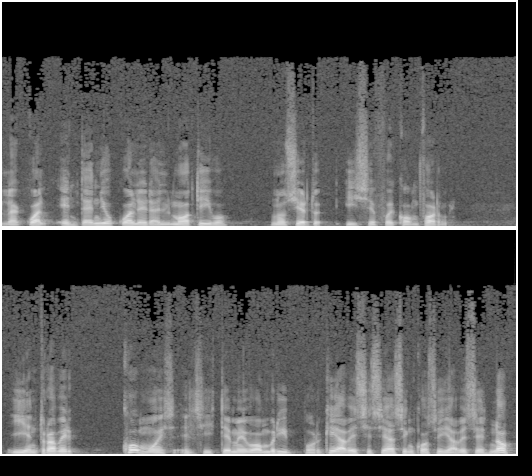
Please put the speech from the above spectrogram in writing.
la cual entendió cuál era el motivo, ¿no es cierto? Y se fue conforme. Y entró a ver cómo es el sistema de bomberos y por qué a veces se hacen cosas y a veces no.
